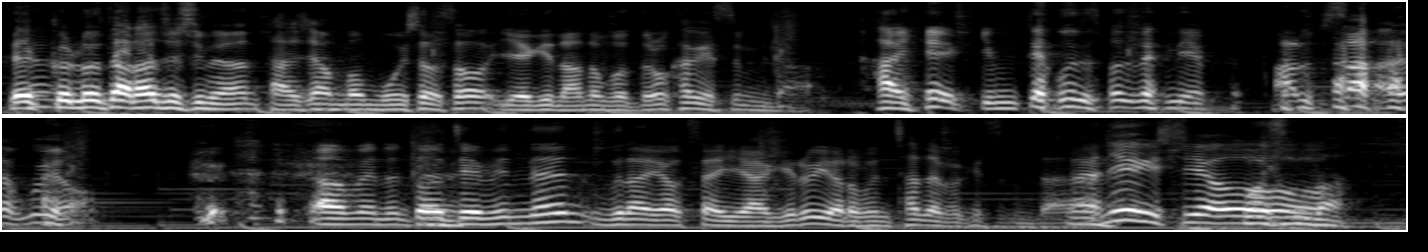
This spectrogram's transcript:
댓글로 달아주시면 다시 한번 모셔서 얘기 나눠보도록 하겠습니다. 아예 김태훈 선생님 감사하고요. 다음에는 더 재밌는 문화 역사 이야기로 여러분 찾아뵙겠습니다. 안녕히 계십시오. 고맙습니다.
